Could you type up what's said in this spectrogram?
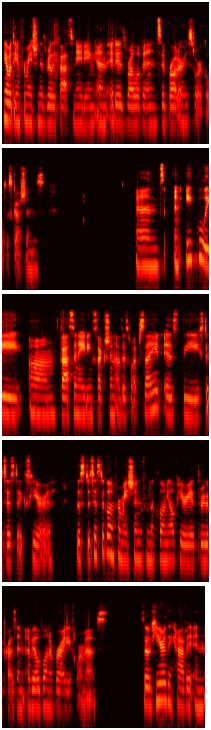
yeah, but the information is really fascinating and it is relevant to broader historical discussions. And an equally um, fascinating section of this website is the statistics here. The statistical information from the colonial period through the present available in a variety of formats. So here they have it in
